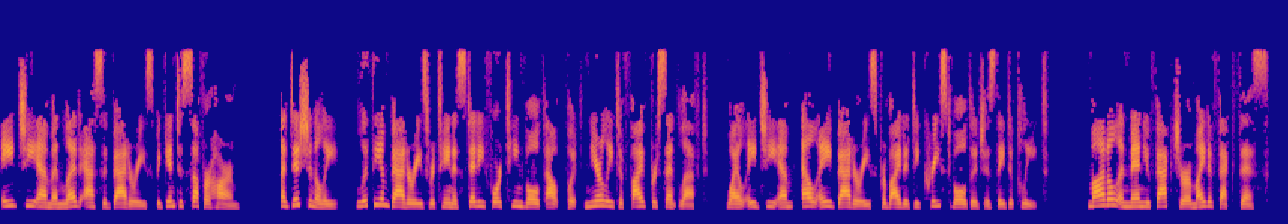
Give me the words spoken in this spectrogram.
AGM and lead acid batteries begin to suffer harm. Additionally, lithium batteries retain a steady 14-volt output nearly to 5% left, while AGM, LA batteries provide a decreased voltage as they deplete. Model and manufacturer might affect this.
